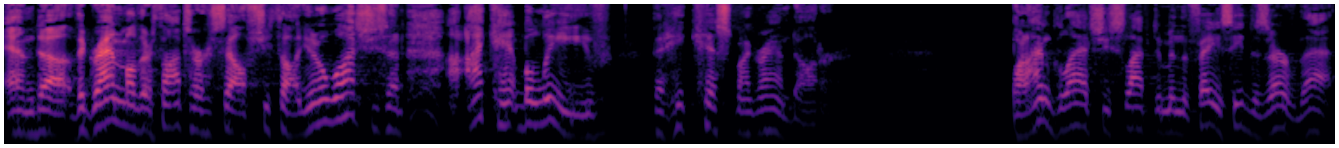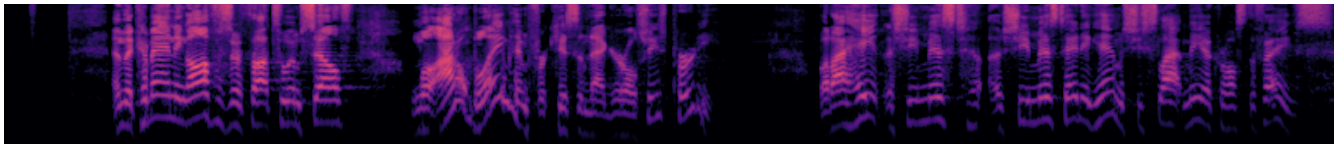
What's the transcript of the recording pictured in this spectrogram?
And uh, the grandmother thought to herself, she thought, you know what? She said, I-, I can't believe that he kissed my granddaughter. But I'm glad she slapped him in the face. He deserved that. And the commanding officer thought to himself, well, I don't blame him for kissing that girl. She's pretty. But I hate that she missed, she missed hitting him and she slapped me across the face.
